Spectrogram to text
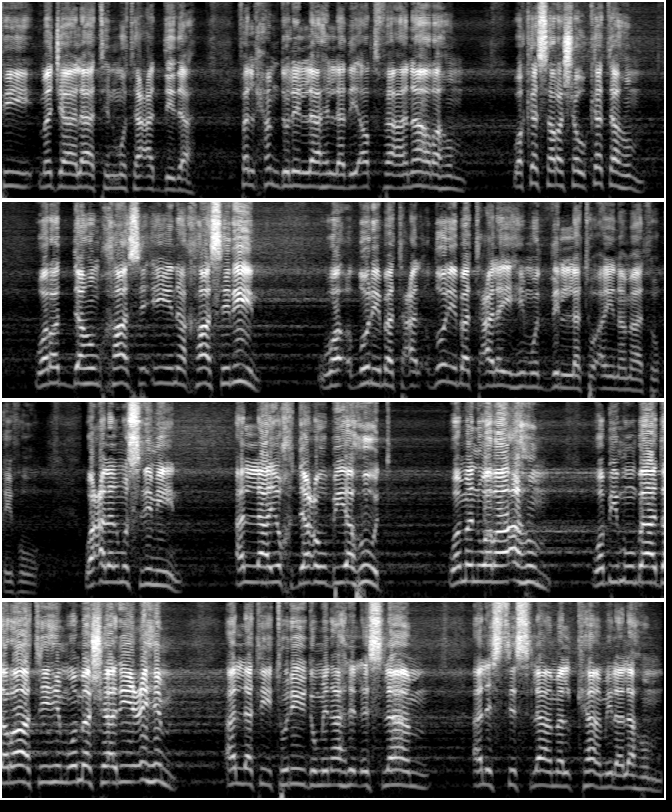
في مجالات متعددة. فالحمد لله الذي أطفأ نارهم وكسر شوكتهم وردهم خاسئين خاسرين وضربت ضربت عليهم الذلة أينما ثقفوا. وعلى المسلمين ألا يخدعوا بيهود ومن وراءهم وبمبادراتهم ومشاريعهم التي تريد من أهل الإسلام الاستسلام الكامل لهم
